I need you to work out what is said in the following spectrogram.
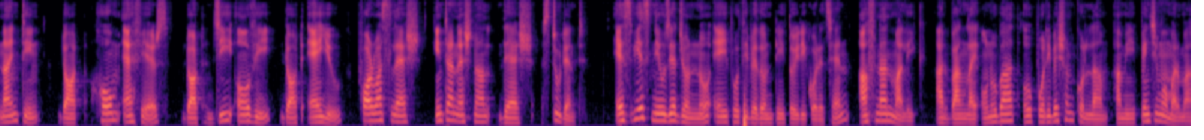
nineteen dot home affairs dot GOV dot AU forward slash international dash student SBS নিউজের জন্য এই প্রতিবেদনটি তৈরি করেছেন আফনান মালিক। আর বাংলায় অনুবাদ ও পরিবেশন করলাম আমি পেঞ্চিমো মার্মা।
